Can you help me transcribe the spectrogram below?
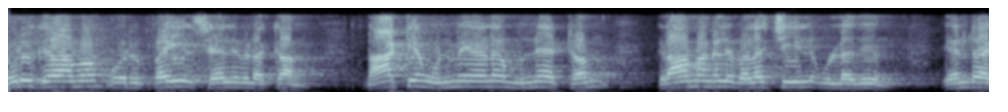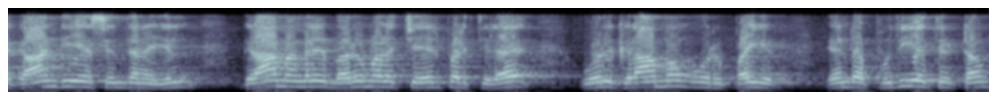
ஒரு கிராமம் ஒரு பயிர் செயல் விளக்கம். நாட்டின் உண்மையான முன்னேற்றம் கிராமங்களின் வளர்ச்சியில் உள்ளது என்ற காந்திய சிந்தனையில் கிராமங்களில் மறுமலர்ச்சி ஏற்படுத்திட ஒரு கிராமம் ஒரு பயிர் என்ற புதிய திட்டம்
